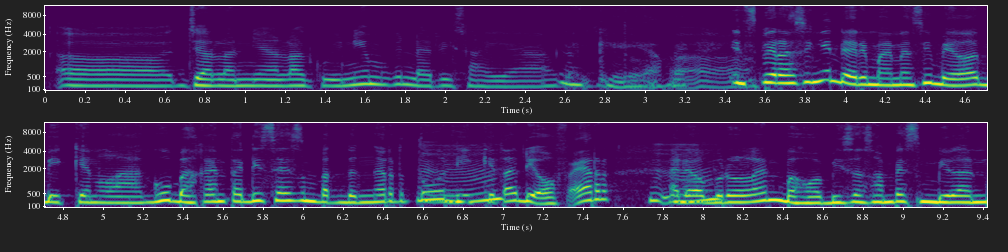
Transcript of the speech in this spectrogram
eh, jalannya lagu ini mungkin dari saya Oke, gitu. apa- Heeh. inspirasinya dari mana sih Bella bikin lagu? Bahkan tadi saya sempat dengar tuh di kita di off air ada obrolan bahwa bisa sampai 90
